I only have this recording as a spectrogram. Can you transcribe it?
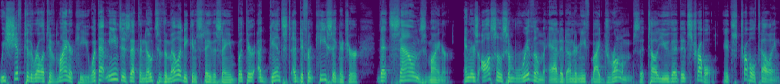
we shift to the relative minor key. What that means is that the notes of the melody can stay the same, but they're against a different key signature that sounds minor. And there's also some rhythm added underneath by drums that tell you that it's trouble. It's trouble telling,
